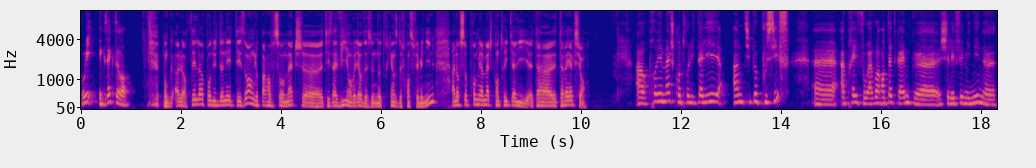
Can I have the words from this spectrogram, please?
Oui, exactement. Donc, alors, tu es là pour nous donner tes angles par rapport au match, euh, tes avis, on va dire, de notre 15 de France féminine. Alors, ce premier match contre l'Italie, ta, ta réaction? Alors, premier match contre l'Italie, un petit peu poussif. Euh, après, il faut avoir en tête quand même que euh, chez les féminines,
